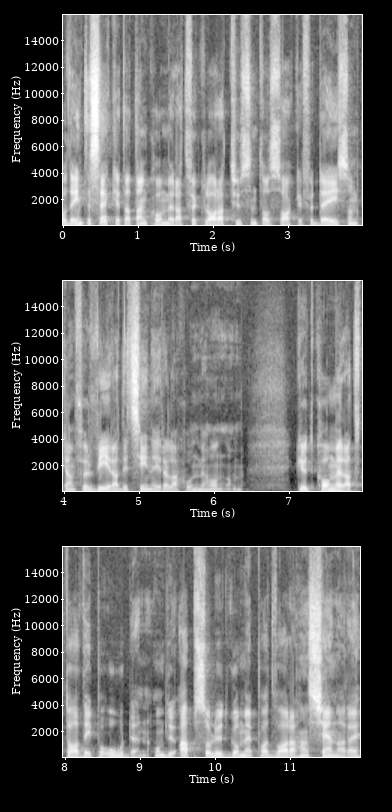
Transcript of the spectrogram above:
Och det är inte säkert att han kommer att förklara tusentals saker för dig som kan förvirra ditt sinne i relation med honom. Gud kommer att ta dig på orden om du absolut går med på att vara hans tjänare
